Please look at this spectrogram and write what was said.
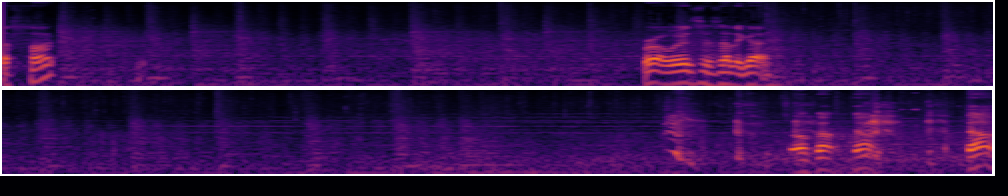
The fuck? Bro, what is this other guy? go, go, go. Go.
